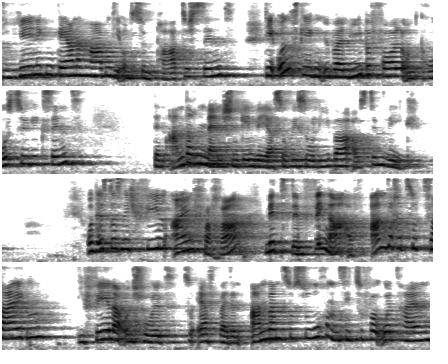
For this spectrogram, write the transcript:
diejenigen gerne haben, die uns sympathisch sind, die uns gegenüber liebevoll und großzügig sind? Den anderen Menschen gehen wir ja sowieso lieber aus dem Weg. Und ist es nicht viel einfacher, mit dem Finger auf andere zu zeigen die Fehler und Schuld zuerst bei den anderen zu suchen und sie zu verurteilen,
